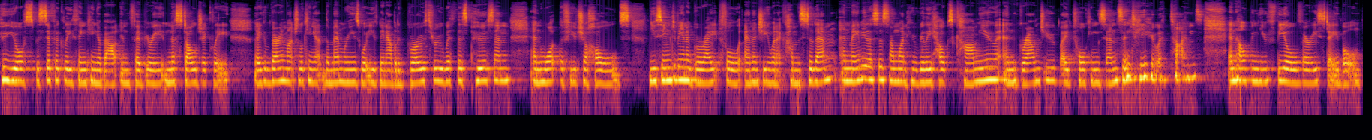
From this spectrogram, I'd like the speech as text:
who you're specifically thinking about in February nostalgically, like very much looking at the memories, what you've been able to grow through with this person, and what the future holds. You seem to be in a grateful energy when it comes to them, and maybe this is someone who really helps calm you and ground you by talking sense into you at times and helping you feel very stable.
